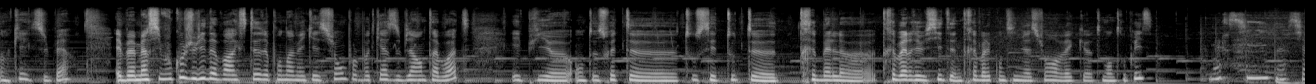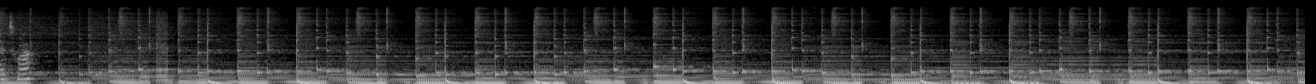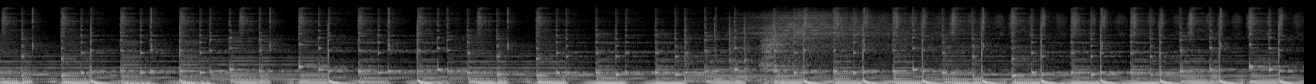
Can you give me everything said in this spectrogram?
Ok, super. Eh ben, merci beaucoup Julie d'avoir accepté de répondre à mes questions pour le podcast de Bien dans ta boîte. Et puis euh, on te souhaite euh, tous et toutes euh, très belle, très belle réussite et une très belle continuation avec ton entreprise. Merci, merci à toi.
